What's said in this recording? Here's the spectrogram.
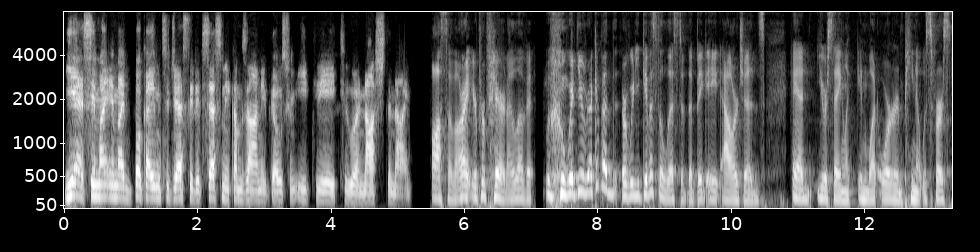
Yes, in my in my book, I even suggested if Sesame comes on, it goes from Eat the Eight to uh, Nosh the Nine. Awesome. All right, you're prepared. I love it. would you recommend or would you give us the list of the big eight allergens? And you were saying like in what order and peanut was first.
